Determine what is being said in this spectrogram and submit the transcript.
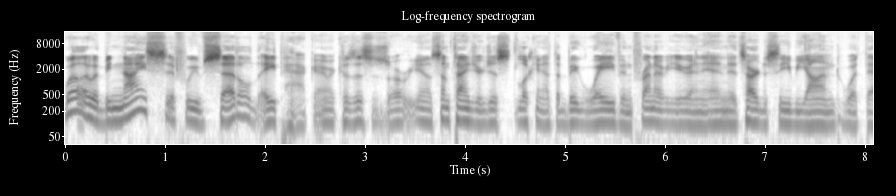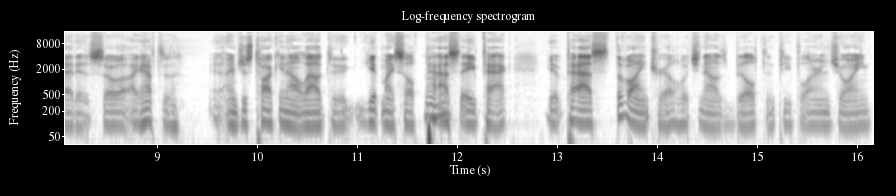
Well, it would be nice if we've settled APAC because this is, you know, sometimes you're just looking at the big wave in front of you and, and it's hard to see beyond what that is. So I have to, I'm just talking out loud to get myself past APAC, get past the Vine Trail, which now is built and people are enjoying.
